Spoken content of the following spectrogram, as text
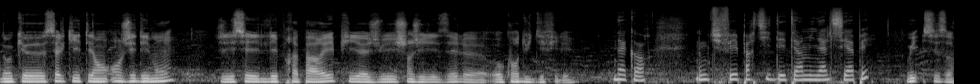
Donc euh, celle qui était en Angers Démon, j'ai essayé de les préparer, puis euh, je lui ai changé les ailes euh, au cours du défilé. D'accord. Donc tu fais partie des terminales CAP Oui, c'est ça.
